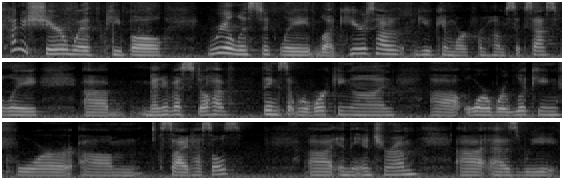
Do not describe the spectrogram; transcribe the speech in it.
kind of share with people realistically look, here's how you can work from home successfully. Um, many of us still have things that we're working on, uh, or we're looking for um, side hustles. Uh, in the interim, uh, as we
